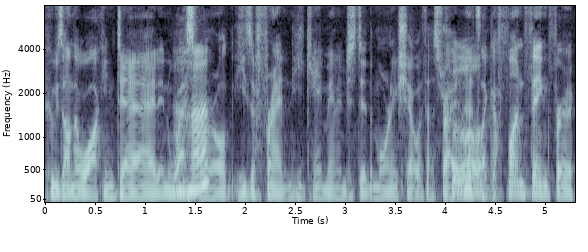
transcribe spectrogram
who's on The Walking Dead and Westworld, he's a friend. He came in and just did the morning show with us, right? And that's like a fun thing for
